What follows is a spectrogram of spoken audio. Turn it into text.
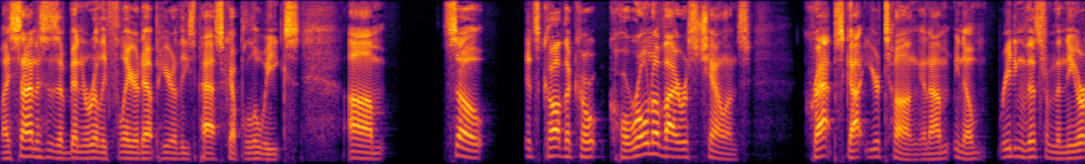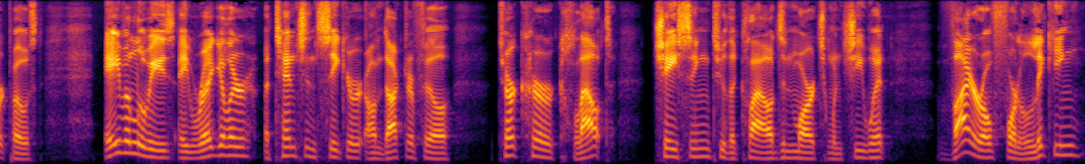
my sinuses have been really flared up here these past couple of weeks. Um, so it's called the coronavirus challenge. Craps got your tongue, and I'm you know reading this from the New York Post. Ava Louise, a regular attention seeker on Dr. Phil, took her clout chasing to the clouds in March when she went viral for licking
